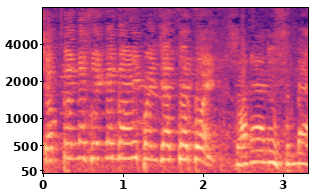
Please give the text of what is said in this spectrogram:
छप्पन्न सेकंद आणि पंच्याहत्तर पॉईंट सोन्या आणि सुंदर.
